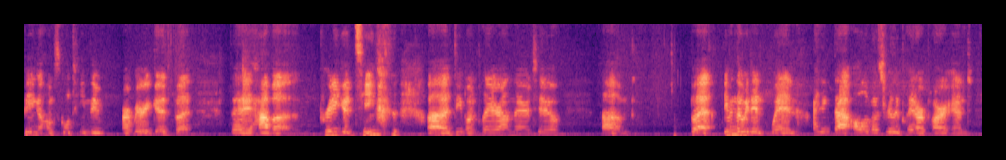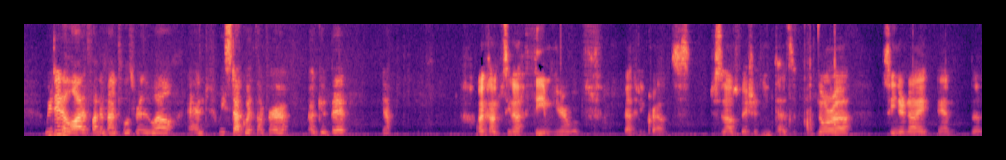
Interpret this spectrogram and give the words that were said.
being a homeschool team, they aren't very good, but they have a pretty good team. uh, D1 player on there too. Um, but even though we didn't win, I think that all of us really played our part, and we did a lot of fundamentals really well, and we stuck with them for a good bit. Yeah. I- I'm seeing a theme here with Bethany crowds. Just an observation. You had Nora, senior night, and the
